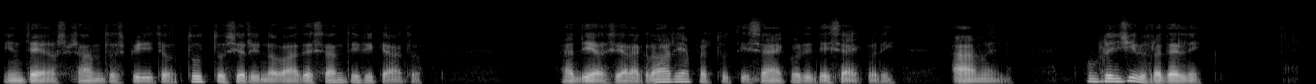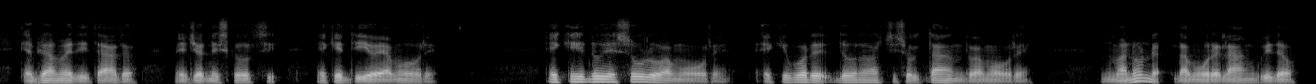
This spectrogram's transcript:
In te, Santo Spirito, tutto sia rinnovato e santificato. A Dio sia la gloria per tutti i secoli dei secoli. Amen. Un principio, fratelli, che abbiamo meditato nei giorni scorsi è che Dio è amore e che Lui è solo amore e che vuole donarci soltanto amore, ma non l'amore languido,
